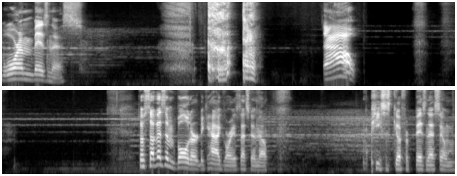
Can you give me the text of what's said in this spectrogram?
War and business. Ow! So stuff that's in boulder, the categories, that's good to know. Peace is good for business. You know,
